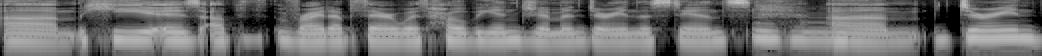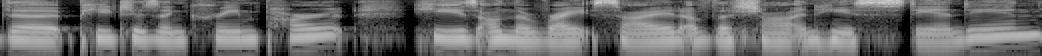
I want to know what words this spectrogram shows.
Um, he is up right up there with Hobi and Jimin during this dance. Um, during the peaches and cream part, he's on the right side of the shot and he's standing.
